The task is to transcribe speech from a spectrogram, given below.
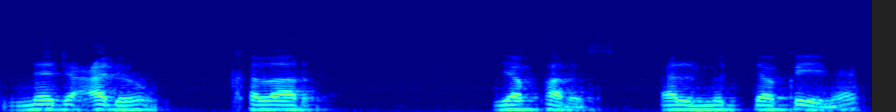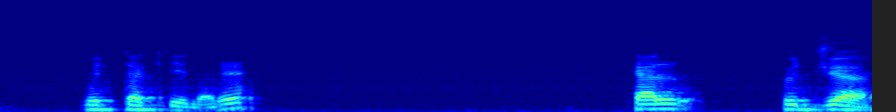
nec'alu kılar yaparız el müttakine müttakileri kel füccar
